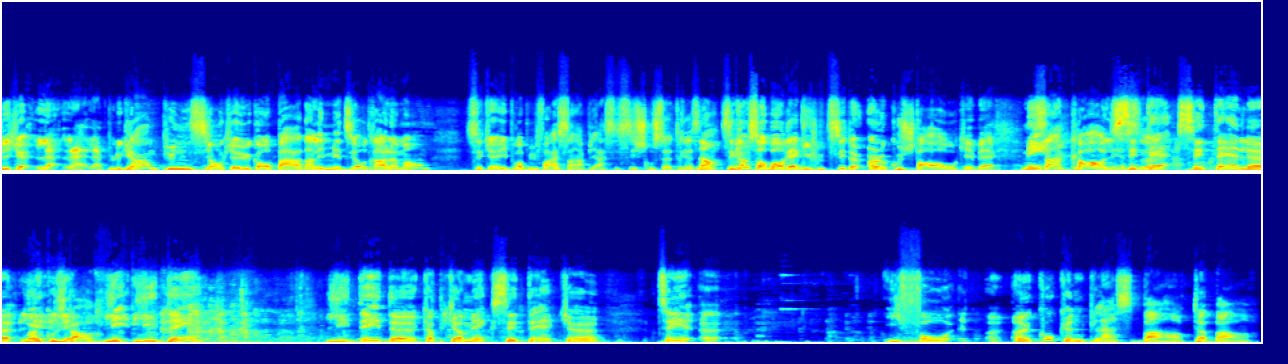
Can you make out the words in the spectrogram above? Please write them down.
Puis que la, la- la plus grande punition qu'il y a eu qu'on parle dans les médias au travers le monde, c'est qu'il ne pourra plus faire 100 pièces ici. Je trouve ça triste. Non, c'est mais- comme si on barrait cloutiers de un couche-tard au Québec. Mais Sans calisse, C'était, c'était le. Ouais, couche tard? li- L'idée. L'idée de Copy Comic, c'était que, tu sais, euh, il faut. Un, un coup qu'une place barre te barre,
